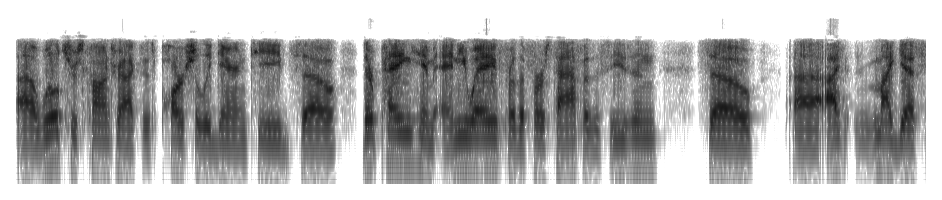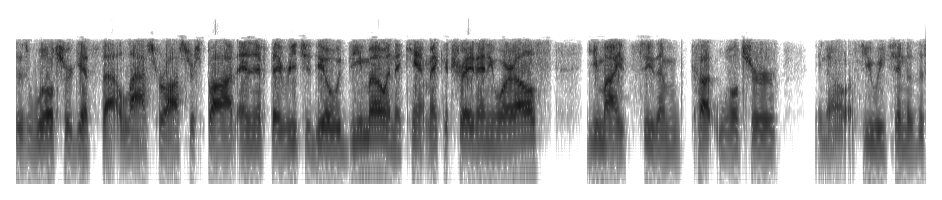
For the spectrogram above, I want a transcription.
Uh, Wiltjer's contract is partially guaranteed, so they're paying him anyway for the first half of the season. So uh, I my guess is Wiltjer gets that last roster spot, and if they reach a deal with Demo and they can't make a trade anywhere else, you might see them cut Wiltjer you know, a few weeks into the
